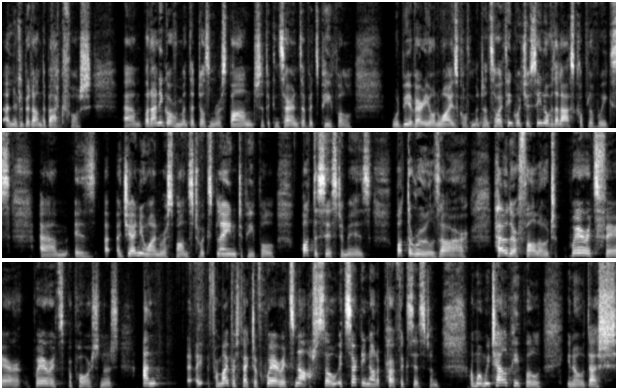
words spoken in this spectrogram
a little bit on the back foot. Um, but any government that doesn't respond to the concerns of its people would be a very unwise government. And so I think what you've seen over the last couple of weeks um, is a, a, genuine response to explain to people what the system is, what the rules are, how they're followed, where it's fair, where it's proportionate, and uh, from my perspective, where it's not. So it's certainly not a perfect system. And when we tell people, you know, that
